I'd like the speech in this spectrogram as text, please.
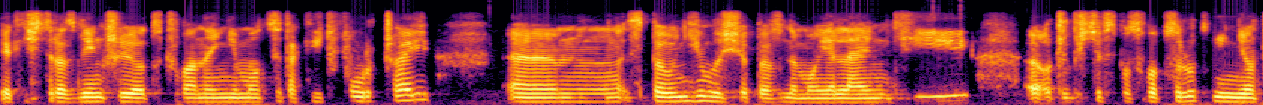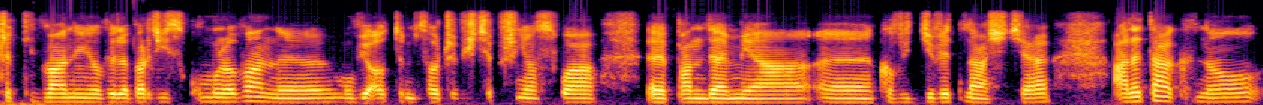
jakiejś coraz większej odczuwanej niemocy takiej twórczej, spełniły się pewne moje lęki. E, oczywiście w sposób absolutnie nieoczekiwany i o wiele bardziej skumulowany. Mówię o tym, co oczywiście przyniosła e, pandemia e, COVID-19, ale tak, no,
